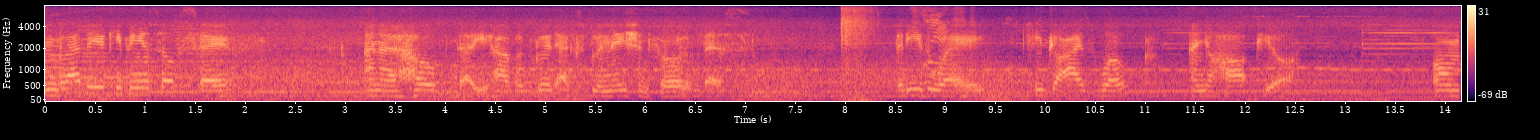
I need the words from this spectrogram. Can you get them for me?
I'm glad that you're keeping yourself safe. And I hope that you have a good explanation for all of this. But either way, keep your eyes woke and your heart pure. Um,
